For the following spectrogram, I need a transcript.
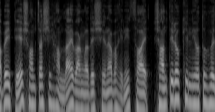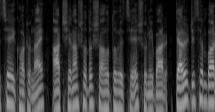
আবেইতে সন্ত্রাসী হামলায় বাংলাদেশ সেনাবাহিনীর ছয় শান্তিরক্ষী নিহত হয়েছে এই ঘটনায় আট সেনা সদস্য আহত হয়েছে। শনিবার তেরোই ডিসেম্বর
